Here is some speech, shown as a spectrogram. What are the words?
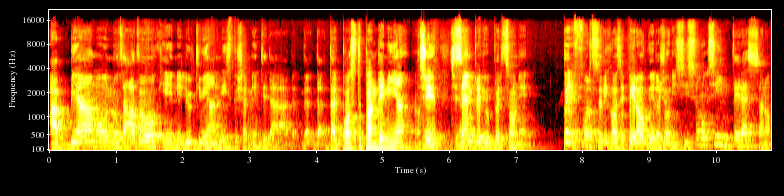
abbiamo notato che negli ultimi anni, specialmente da- da- da- dal post pandemia, Sì, sì. sempre più persone, per forza di cose, per ovvie ragioni, si, sono- si interessano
